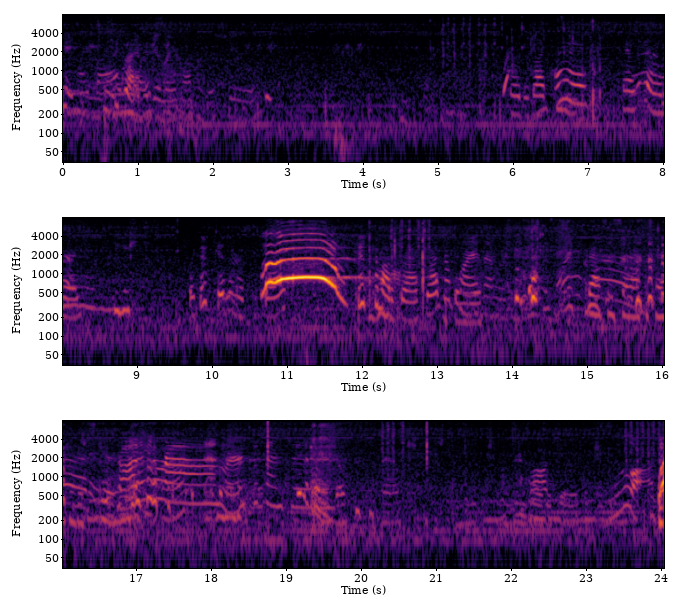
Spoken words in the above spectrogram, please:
She's right. They're just like, hey. Yeah, she's really good. Like, there's kids in this. Woo! Kids come out of grass. Grass is dangerous. Grass is so appetizing, scary. Trotting around, where's the fences? Woo!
